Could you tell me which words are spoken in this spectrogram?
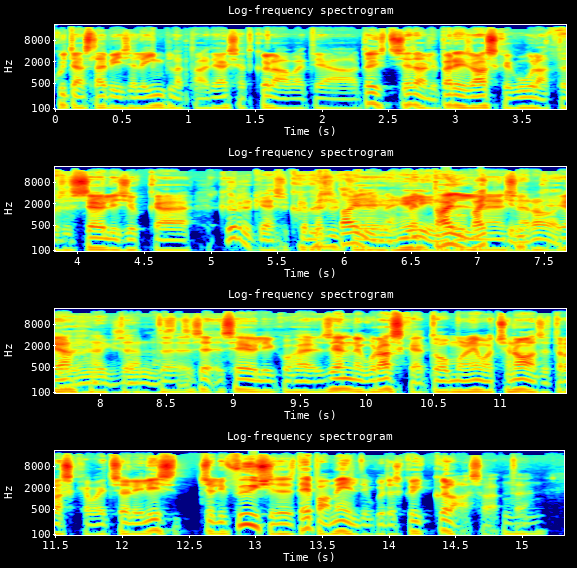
kuidas läbi selle implantaadi asjad kõlavad ja tõesti, seda oli päris raske kuulata, sest see oli sihuke kõrge sihuke metallne heli nagu katkine raadio või, midagi sarnast. see, see oli kohe, see on nagu raske, et oo, mul on emotsionaalselt raske, vaid see oli lihtsalt, see oli füüsiliselt ebameeldiv, kuidas kõik kõlas, vaata mm. -hmm.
